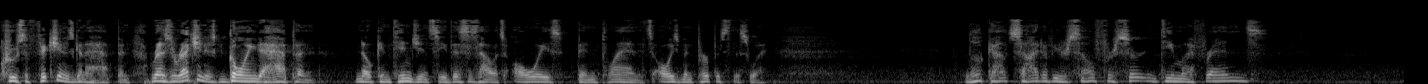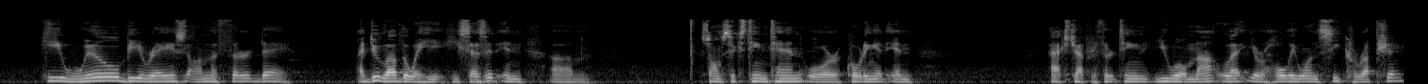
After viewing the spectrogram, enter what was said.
Crucifixion is going to happen. Resurrection is going to happen. No contingency. This is how it's always been planned. It's always been purposed this way. Look outside of yourself for certainty, my friends. He will be raised on the third day. I do love the way he, he says it in um, Psalm 16:10 or quoting it in Acts chapter 13, you will not let your Holy One see corruption.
